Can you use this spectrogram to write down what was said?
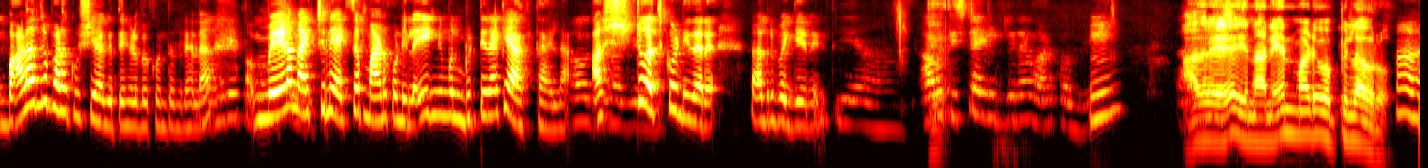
ಭಾಳ ಅಂದ್ರೆ ಭಾಳ ಖುಷಿ ಆಗುತ್ತೆ ಹೇಳಬೇಕು ಅಂತಂದ್ರೆ ಅಲ್ಲ? ಮೇಡಮ್ ಆ್ಯಕ್ಚುಲಿ ಅಕ್ಸೆಪ್ಟ್ ಮಾಡ್ಕೊಂಡಿಲ್ಲ. ಈಗ ನಿಮ್ಮನ್ನ ಬಿಟ್ಟಿರೋಕೆ ಆಗ್ತಾ ಇಲ್ಲ. ಅಷ್ಟು ಹಚ್ಕೊಂಡಿದ್ದಾರೆ. ಅದ್ರ ಬಗ್ಗೆ ಏನು ಹ್ಞೂ ಆದರೆ ನಾನೇನು ಮಾಡಿ ಒಪ್ಪಿಲ್ಲ ಅವರು. ಹಾಂ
